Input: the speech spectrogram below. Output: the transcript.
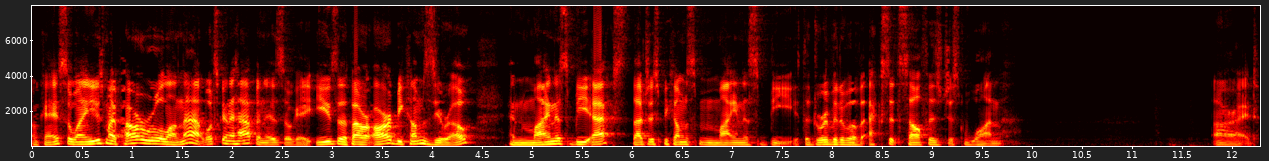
Okay, so when I use my power rule on that, what's going to happen is, okay, e to the power r becomes 0, and minus bx, that just becomes minus b. The derivative of x itself is just 1. All right,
